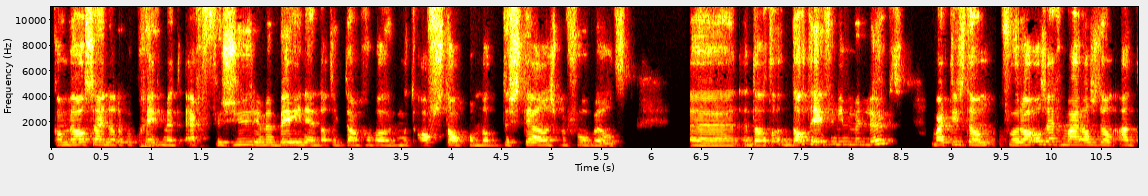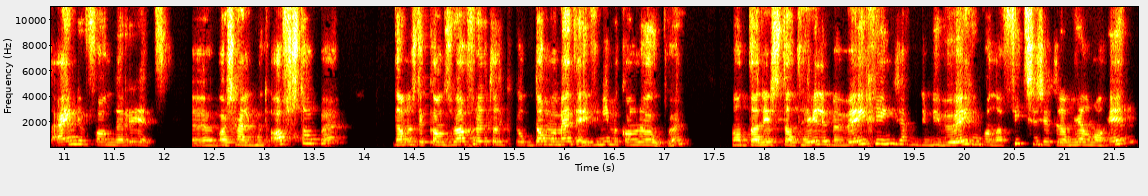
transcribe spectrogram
Kan wel zijn dat ik op een gegeven moment echt verzuur in mijn benen en dat ik dan gewoon moet afstappen omdat te stijl is bijvoorbeeld. Uh, en dat dat even niet meer lukt. Maar het is dan vooral zeg maar als ik dan aan het einde van de rit uh, waarschijnlijk moet afstappen, dan is de kans wel groot dat ik op dat moment even niet meer kan lopen. Want dan is dat hele beweging, zeg maar, die beweging van dat fietsen zit er dan helemaal in.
